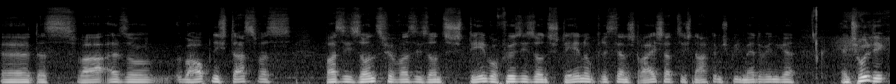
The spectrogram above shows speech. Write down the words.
Äh, das war also überhaupt nicht das, was, was sie sonst, für was sie sonst stehen, wofür sie sonst stehen. Und Christian Streich hat sich nach dem Spiel mehr oder weniger entschuldigt.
